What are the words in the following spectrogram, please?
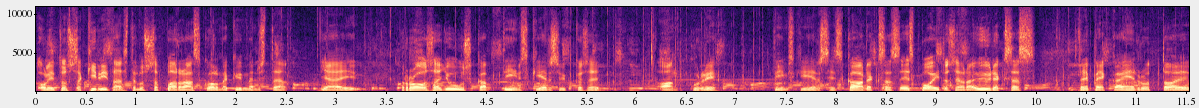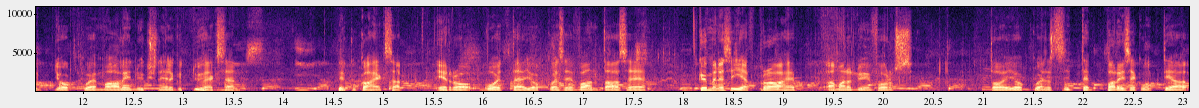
oli tuossa kiritaistelussa paras 30. Jäi Roosa Juuska, Team Skiers ykkösen ankkuri. Team Skiers siis kahdeksas, Espoo Hiitoseura yhdeksäs. Rebekka Enrut toi joukkueen maalin 1.49,8 ero voittajajoukkueeseen Vantaaseen. 10. IF Prahe, Amanda Dynfors toi joukkueensa sitten pari sekuntia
